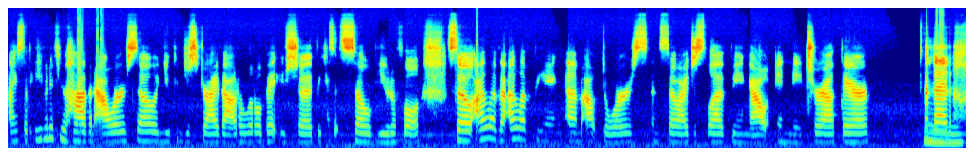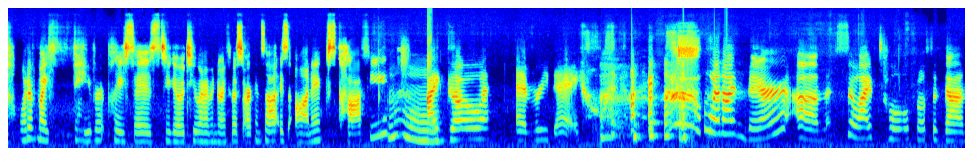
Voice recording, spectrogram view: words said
I said, even if you have an hour or so and you can just drive out a little bit, you should because it's so beautiful. So I love that. I love being um, outdoors, and so I just love being out in nature out there. And then mm. one of my favorite places to go to when I'm in Northwest Arkansas is Onyx Coffee. Oh. I go every day when I'm there. Um, so I've told both of them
